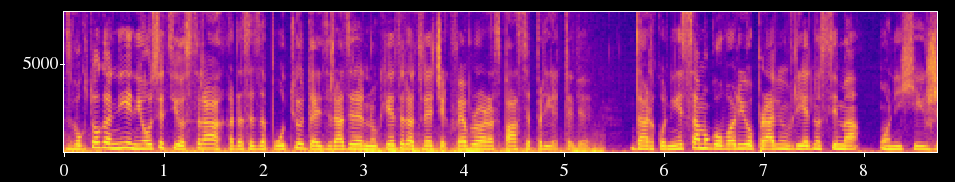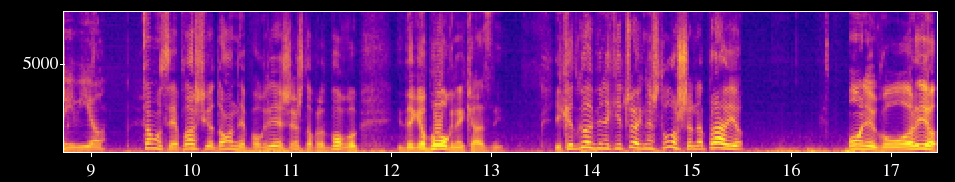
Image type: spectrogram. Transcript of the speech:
Zbog toga nije ni osjetio strah kada se zaputio da iz razirenog jezera 3. februara spase prijatelje. Darko nije samo govorio o pravim vrijednostima, on ih je i živio samo se je plašio da on ne pogriješi nešto pred Bogom i da ga Bog ne kazni. I kad god bi neki čovjek nešto loše napravio, on je govorio,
